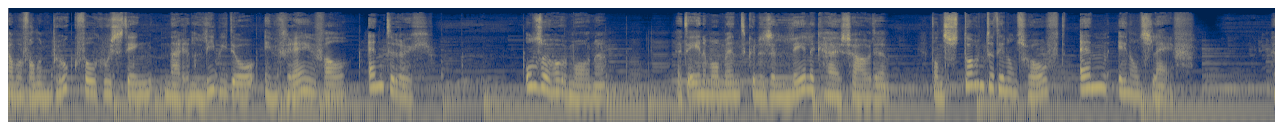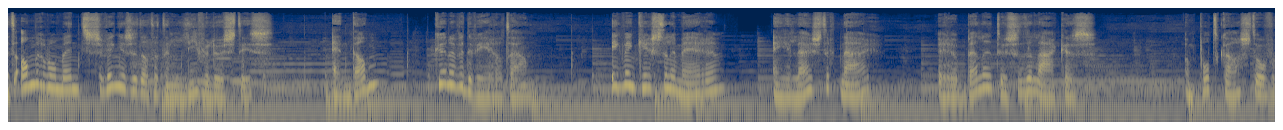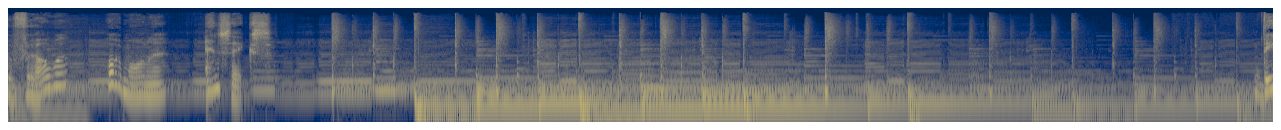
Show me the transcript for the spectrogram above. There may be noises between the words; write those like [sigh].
gaan we van een broek vol goesting naar een libido in vrije val en terug. Onze hormonen. Het ene moment kunnen ze lelijk huishouden. Dan stormt het in ons hoofd en in ons lijf. Het andere moment zwingen ze dat het een lieve lust is. En dan kunnen we de wereld aan. Ik ben Kirsten Lemaire en je luistert naar Rebellen tussen de lakens. Een podcast over vrouwen, hormonen en seks.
